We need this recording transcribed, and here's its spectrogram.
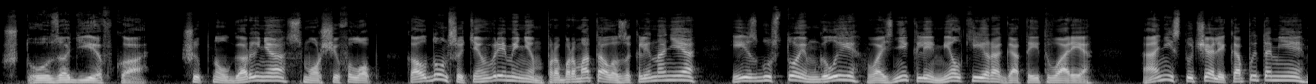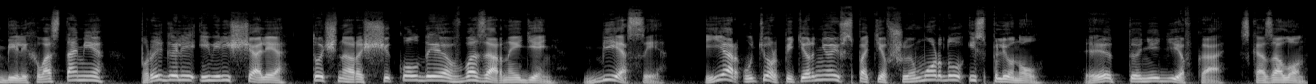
«Что за девка?» — шепнул Горыня, сморщив лоб. Колдунша тем временем пробормотала заклинание, и из густой мглы возникли мелкие рогатые твари. Они стучали копытами, били хвостами, прыгали и верещали, точно расщеколдые в базарный день. Бесы! Яр утер пятерней вспотевшую морду и сплюнул. «Это не девка», — сказал он.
